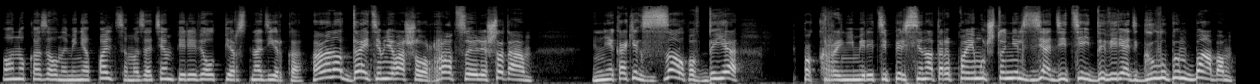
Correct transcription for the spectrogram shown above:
Он указал на меня пальцем, и затем перевел перст на Дирка. «А ну, дайте мне вашу рацию или что там! Никаких залпов, да я...» По крайней мере, теперь сенаторы поймут, что нельзя детей доверять глупым бабам.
